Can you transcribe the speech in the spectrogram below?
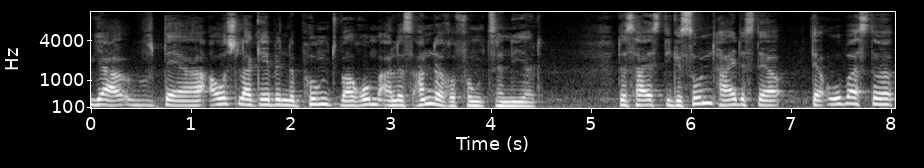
ja der ausschlaggebende Punkt, warum alles andere funktioniert. Das heißt, die Gesundheit ist der, der oberste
